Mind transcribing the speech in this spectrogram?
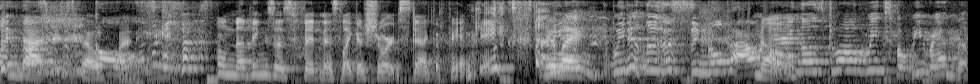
Like That's those are just so goals. funny. Well, nothing says fitness like a short stack of pancakes. You're we, like didn't, we didn't lose a single pound No. during those 12 weeks, but we ran the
